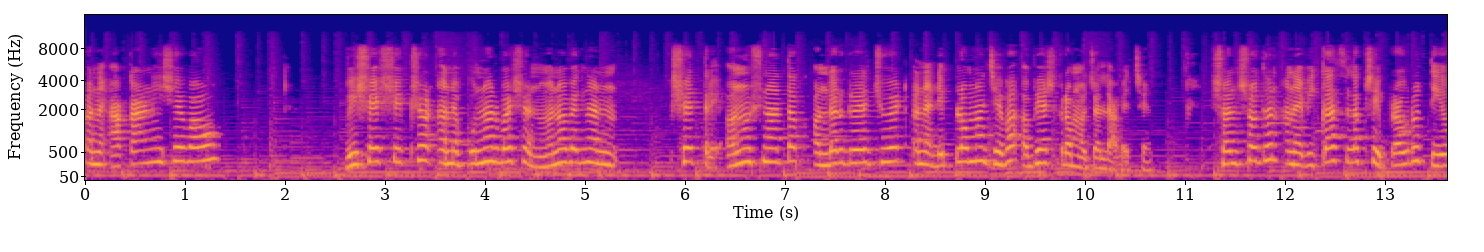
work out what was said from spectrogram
અને આકારણી સેવાઓ, વિશેષ શિક્ષણ અને પુનર્વસન મનોવિજ્ઞાન ક્ષેત્રે અનુસ્નાતક અંડર ગ્રેજ્યુએટ અને ડિપ્લોમા જેવા અભ્યાસક્રમો ચલાવે છે. સંશોધન અને વિકાસલક્ષી પ્રવૃત્તિઓ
